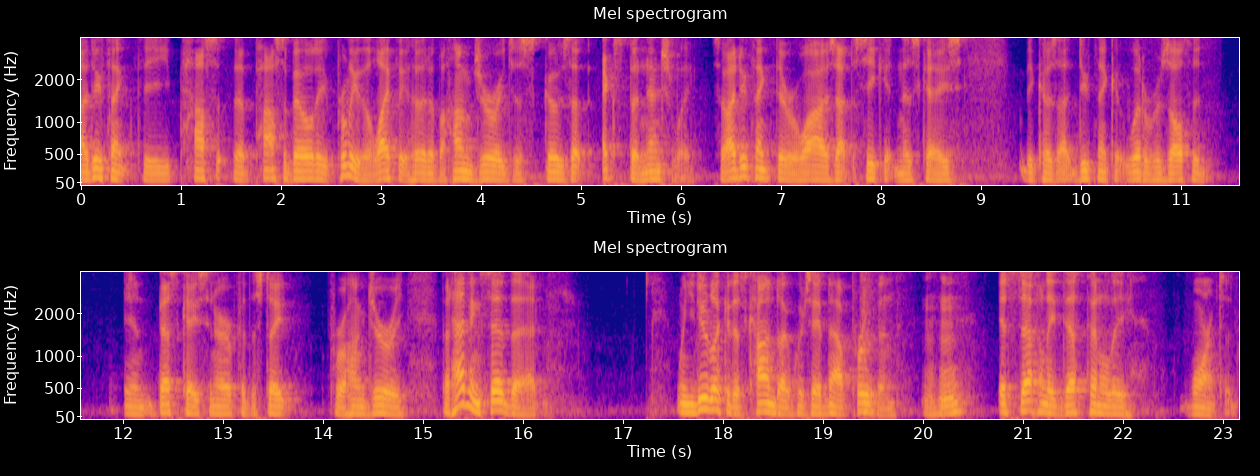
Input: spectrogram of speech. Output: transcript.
I do think the, possi- the possibility, probably the likelihood of a hung jury just goes up exponentially. So I do think they were wise not to seek it in this case because I do think it would have resulted in best case scenario for the state for a hung jury. But having said that, when you do look at his conduct, which they have now proven, mm-hmm. it's definitely death penalty warranted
